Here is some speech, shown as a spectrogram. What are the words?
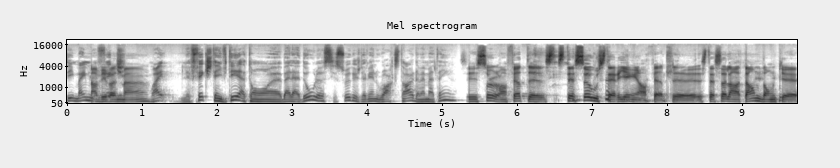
même le fait que L'environnement. je- ouais, le fait que je t'ai invité à ton euh, balado, là, c'est sûr que je deviens une rockstar demain matin. là. C'est sûr, en fait, euh, c'était ça ou c'était rien, en fait. C'était ça l'entente. Donc, euh,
